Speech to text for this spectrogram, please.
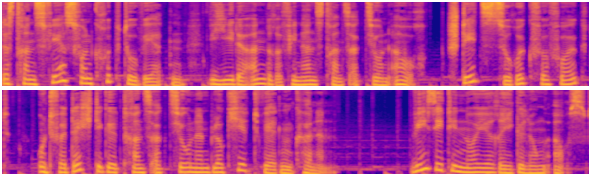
dass Transfers von Kryptowerten, wie jede andere Finanztransaktion auch, stets zurückverfolgt und verdächtige Transaktionen blockiert werden können. Wie sieht die neue Regelung aus?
